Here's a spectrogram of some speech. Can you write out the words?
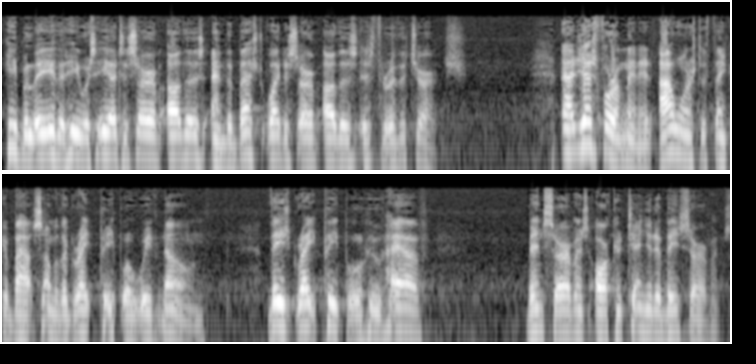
he believed that he was here to serve others, and the best way to serve others is through the church. Now, just for a minute, I want us to think about some of the great people we've known. These great people who have been servants or continue to be servants.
